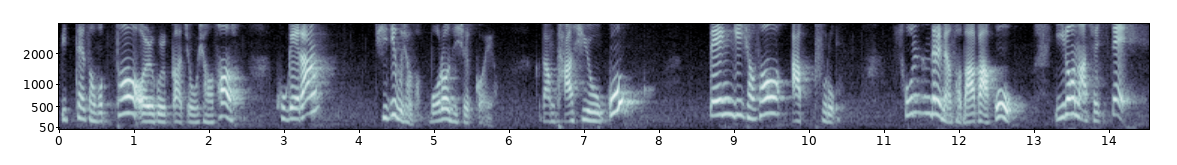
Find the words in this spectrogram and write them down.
밑에서부터 얼굴까지 오셔서 고개랑 뒤집으셔서 멀어지실 거예요. 그 다음 다시 오고 땡기셔서 앞으로 손 흔들면서 나가고 일어나실 때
